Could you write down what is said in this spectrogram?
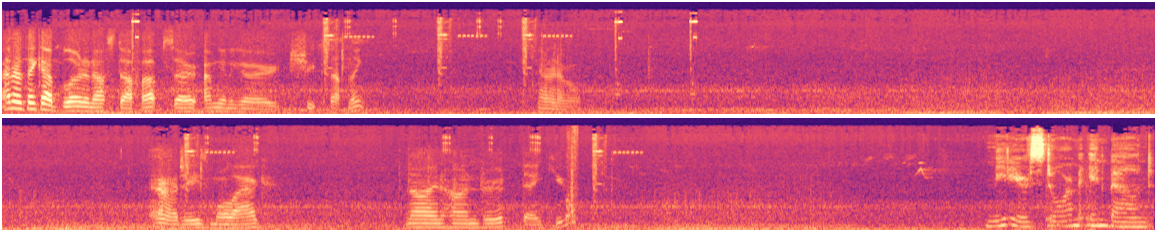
I don't think I've blown enough stuff up, so I'm gonna go shoot something. I don't know. Ah, geez, more lag. 900, thank you. Meteor storm inbound.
